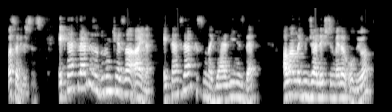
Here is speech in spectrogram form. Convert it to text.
basabilirsiniz. Eklentilerde de durum keza aynı. Eklentiler kısmına geldiğinizde alanda güncelleştirmeler oluyor.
